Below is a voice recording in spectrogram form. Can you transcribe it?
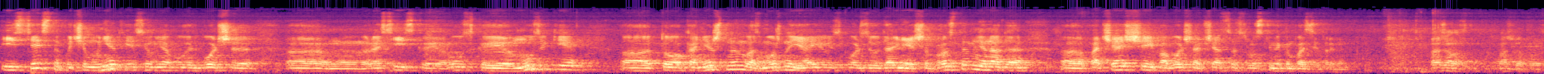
И естественно, почему нет, если у меня будет больше э, российской, русской музыки, э, то, конечно, возможно, я ее использую в дальнейшем. Просто мне надо э, почаще и побольше общаться с русскими композиторами. Пожалуйста, ваш вопрос.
